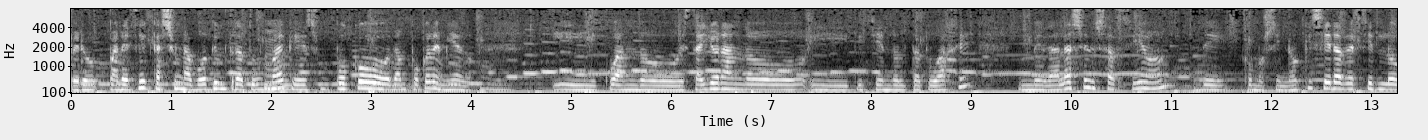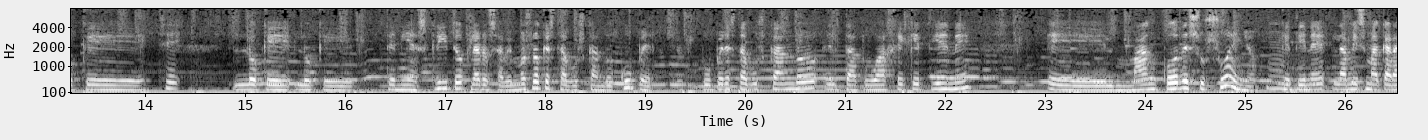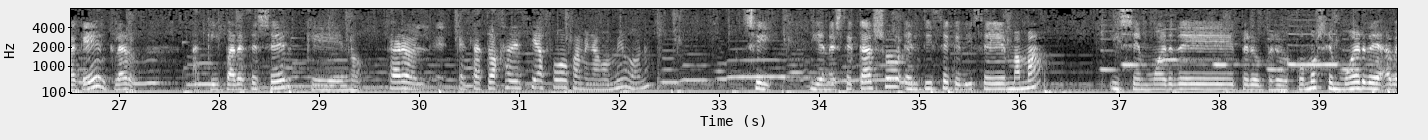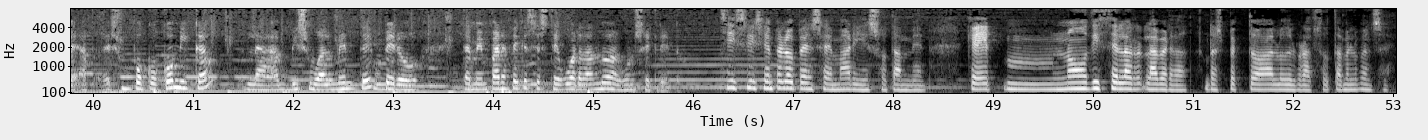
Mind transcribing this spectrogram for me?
pero parece casi una voz de ultratumba Mm. que es un poco, da un poco de miedo. Y cuando está llorando y diciendo el tatuaje, me da la sensación de como si no quisiera decir lo que Sí. Lo que lo que tenía escrito. Claro, sabemos lo que está buscando Cooper. Cooper está buscando el tatuaje que tiene eh, el manco de su sueño, que tiene la misma cara que él, claro. Aquí parece ser que no. Claro, el, el tatuaje decía fuego camina conmigo, ¿no? Sí, y en este caso él dice que dice mamá y se muerde, pero pero cómo se muerde, a ver, es un poco cómica la visualmente, pero también parece que se esté guardando algún secreto. Sí, sí, siempre lo pensé, Mari, eso también. Que mm, no dice la, la verdad respecto a lo del brazo, también lo pensé.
